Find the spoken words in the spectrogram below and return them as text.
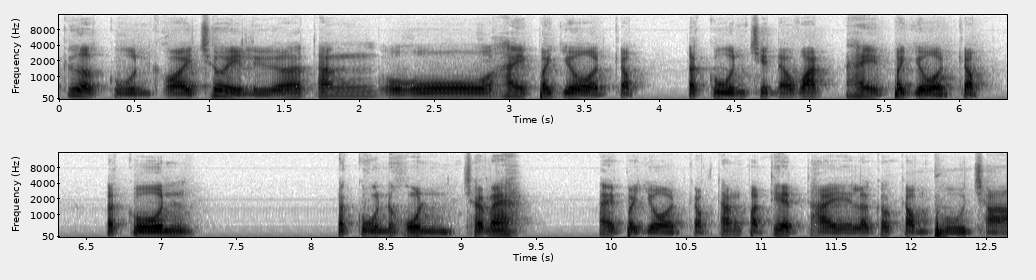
เกื้อกูลคอยช่วยเหลือทั้งโอ้โหให้ประโยชน์กับตระกูลชินวัตรให้ประโยชน์กับตระกูลตระกูลหุนใช่ไหมให้ประโยชน์กับทั้งประเทศไทยแล้วก็กัมพูชา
